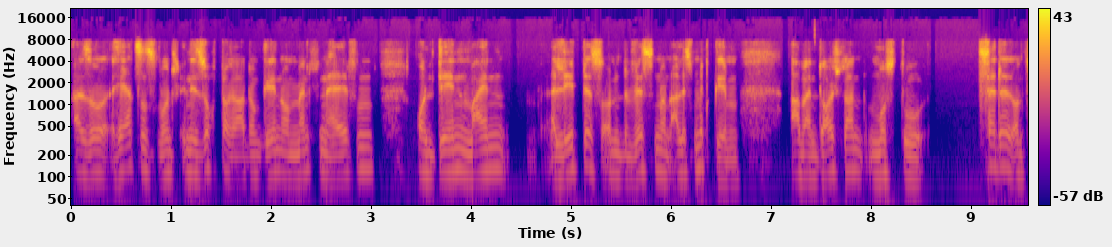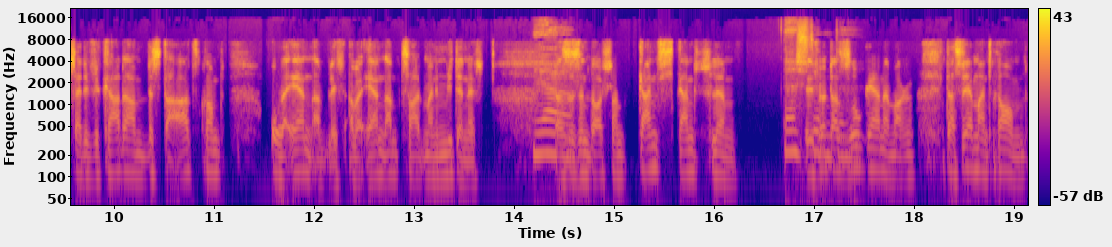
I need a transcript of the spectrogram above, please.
also Herzenswunsch in die Suchtberatung gehen und Menschen helfen und denen mein Erlebtes und Wissen und alles mitgeben. Aber in Deutschland musst du Zettel und Zertifikate haben, bis der Arzt kommt oder ehrenamtlich. Aber Ehrenamt zahlt meine Miete nicht. ja, Das ist in Deutschland ganz, ganz schlimm. das Ich würde das so gerne machen. Das wäre mein Traum.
